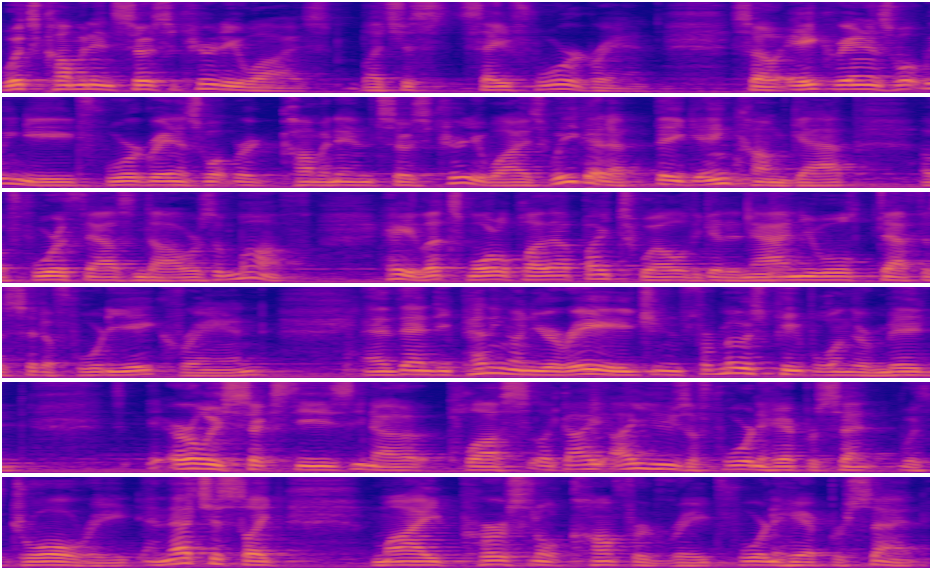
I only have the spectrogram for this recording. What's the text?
What's coming in Social Security wise? Let's just say four grand. So eight grand is what we need. Four grand is what we're coming in Social Security wise. We got a big income gap of four thousand dollars a month. Hey, let's multiply that by 12 to get an annual deficit of 48 grand. And then depending on your age, and for most people in their mid early 60s, you know, plus, like I, I use a four and a half percent withdrawal rate, and that's just like my personal comfort rate, four and a half percent.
